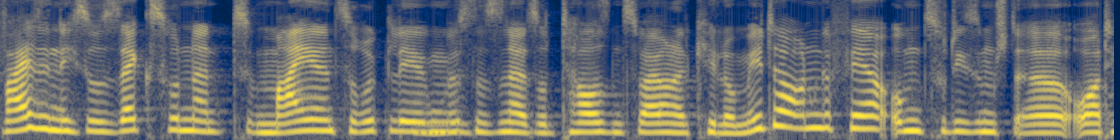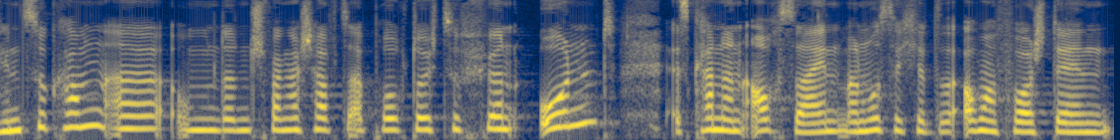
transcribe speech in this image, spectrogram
weiß ich nicht, so 600 Meilen zurücklegen mhm. müssen. Das sind halt so 1200 Kilometer ungefähr, um zu diesem äh, Ort hinzukommen, äh, um dann Schwangerschaftsabbruch durchzuführen. Und es kann dann auch sein, man muss sich jetzt auch mal vorstellen,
